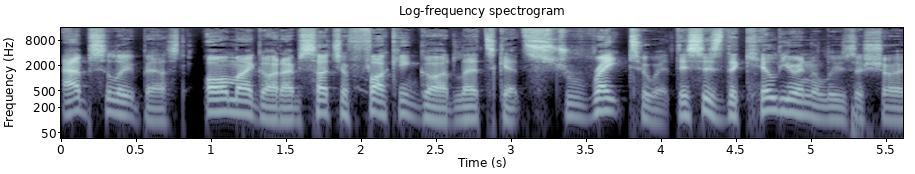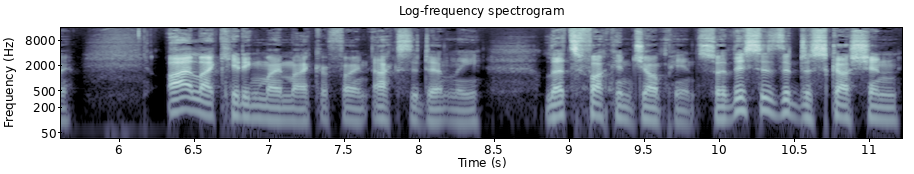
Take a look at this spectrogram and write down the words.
absolute best. Oh my god, I'm such a fucking god. Let's get straight to it. This is the Kill Your Inner Loser show. I like hitting my microphone accidentally. Let's fucking jump in. So, this is the discussion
